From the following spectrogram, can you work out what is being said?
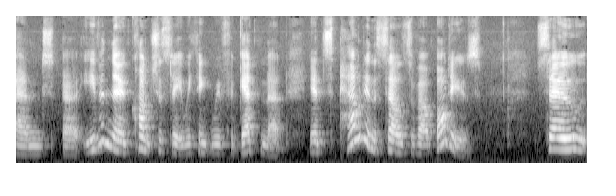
and uh, even though consciously we think we've forgotten it, it's held in the cells of our bodies. So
